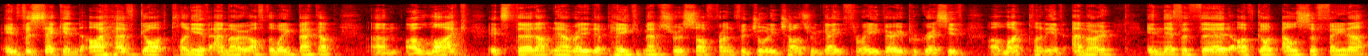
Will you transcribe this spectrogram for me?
In for second, I have got plenty of ammo off the week back up um, I like. It's third up now, ready to peak. Maps for a soft run for Geordie Childs from gate three. Very progressive. I like plenty of ammo. In there for third, I've got El Safina.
